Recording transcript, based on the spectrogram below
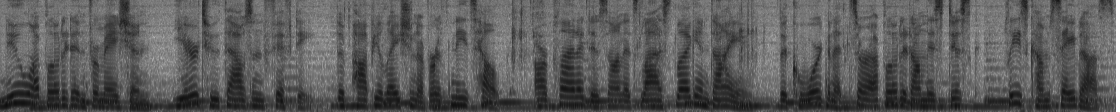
New uploaded information, year 2050. The population of Earth needs help. Our planet is on its last leg and dying. The coordinates are uploaded on this disk. Please come save us.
